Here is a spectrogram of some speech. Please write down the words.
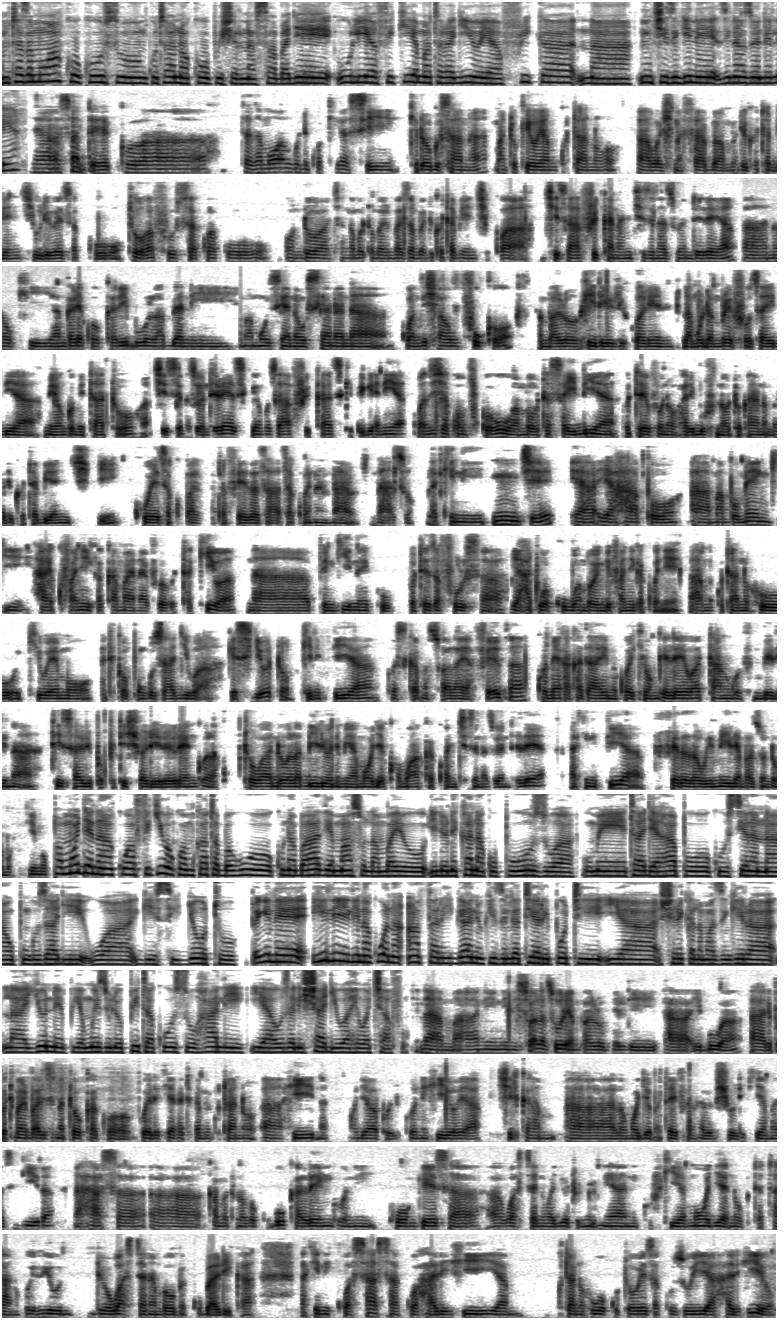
Mtazamo wako kuhusu mkutano wa COP 27. Je, uliafikia matarajio ya Afrika na nchi zingine zinazoendelea? Asante. Kwa mtazamo wangu ni kwa kiasi kidogo sana. Matokeo ya mkutano wa ishirini na saba mabadiliko ya tabia nchi uliweza kutoa fursa kwa kuondoa changamoto mbalimbali za mabadiliko ya tabia nchi kwa nchi za Afrika na nchi zinazoendelea. Na ukiangalia kwa ukaribu, labda ni maamuzi yanayohusiana na kuanzisha mfuko, ambalo hili lilikuwa la muda mrefu zaidi ya miongo mitatu, nchi zinazoendelea zikiwemo za Afrika zikipigania kuanzisha kwa mfuko huu ambao utasaidia upotevu na uharibifu unaotokana na mabadiliko ya tabia nchi kuweza kupata fedha za, kuenda nazo, lakini nje ya, ya hapo uh, mambo mengi hayakufanyika kama yanavyotakiwa na pengine kupoteza fursa ya hatua kubwa ambayo ingefanyika kwenye mkutano um, huu ikiwemo katika upunguzaji wa gesi joto, lakini pia katika masuala ya fedha. Kwa miaka kadhaa imekuwa ikiongelewa tangu elfu mbili na tisa ilipopitishwa lile lengo la kutoa dola bilioni mia moja kwa mwaka kwa nchi zinazoendelea lakini pia fedha za uhimili ambazo ndo muhimu. Pamoja na kuafikiwa kwa mkataba huo, kuna baadhi ya maswala ambayo yalionekana kupuuzwa. Umetaja hapo kuhusiana na upunguzaji wa gesi joto, pengine hili linakuwa na athari gani ukizingatia ripoti ya shirika la mazingira la UNEP ya mwezi uliopita kuhusu hali ya uzalishaji wa hewa chafu? Naam, ni, ni swala zuri ambalo liliibua uh, uh, ripoti mbalimbali zinatoka kwa kuelekea katika mikutano uh, hii na mojawapo ilikuwa ni hiyo ya shirika uh, la Umoja wa Mataifa linaloshughulikia mazingira na hasa uh, kama tunavyokumbuka, lengo ni kuongeza uh, wastani wa joto duniani kufikia moja nukta tano. Kwa hiyo ndio wastani ambao umekubalika, lakini kwa sasa kwa hali hii ya mkutano huo kutoweza kuzuia hali hiyo,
